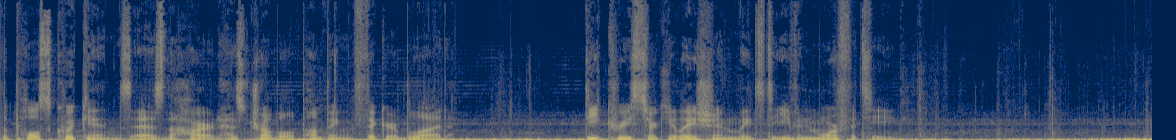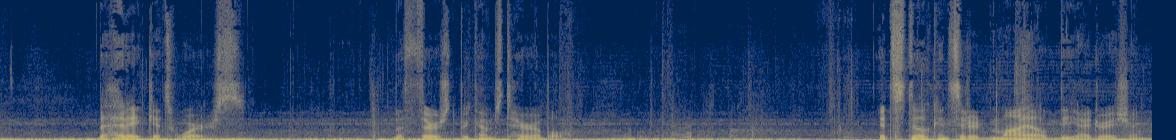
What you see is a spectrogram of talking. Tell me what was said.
the pulse quickens as the heart has trouble pumping thicker blood. Decreased circulation leads to even more fatigue. The headache gets worse. The thirst becomes terrible. It's still considered mild dehydration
